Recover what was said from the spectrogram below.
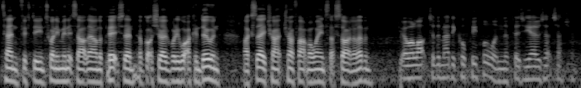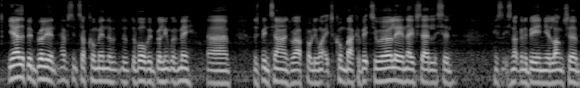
10, 15, 20 minutes out there on the pitch, then I've got to show everybody what I can do. And like I say, try, try and find my way into that starting 11. Do you owe a lot to the medical people and the physios, etc.? Yeah, they've been brilliant. Ever since I've come in, they've, they've all been brilliant with me. Um, there's been times where I've probably wanted to come back a bit too early, and they've said, listen, it's, it's not going to be in your long-term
